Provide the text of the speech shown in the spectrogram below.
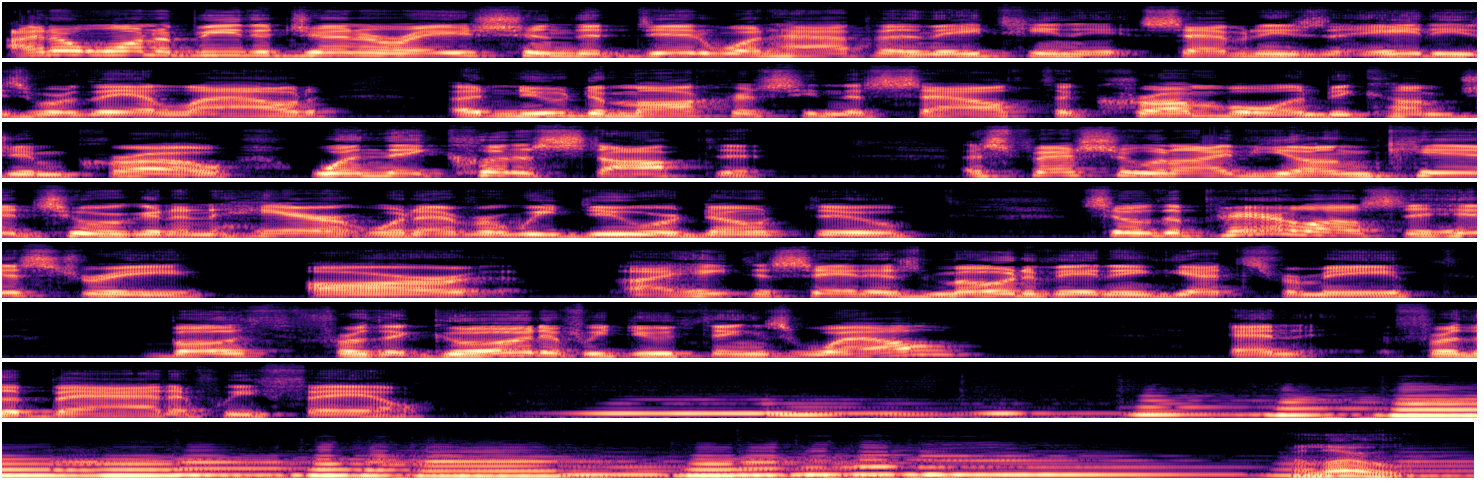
I don't want to be the generation that did what happened in the 1870s and 80s, where they allowed a new democracy in the South to crumble and become Jim Crow when they could have stopped it, especially when I have young kids who are going to inherit whatever we do or don't do. So the parallels to history are, I hate to say it, as motivating it gets for me, both for the good if we do things well and for the bad if we fail. Hello,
